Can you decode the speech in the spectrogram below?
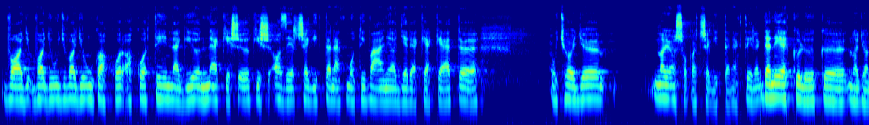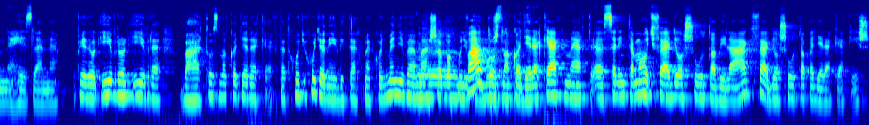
vagy, vagy úgy vagyunk, akkor, akkor tényleg jönnek, és ők is azért segítenek motiválni a gyerekeket. Úgyhogy nagyon sokat segítenek tényleg, de nélkülük nagyon nehéz lenne. Például évről évre változnak a gyerekek? Tehát hogy, hogyan élitek meg, hogy mennyivel másabbak mondjuk Változnak a, most... a gyerekek, mert szerintem ahogy felgyorsult a világ, felgyorsultak a gyerekek is.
